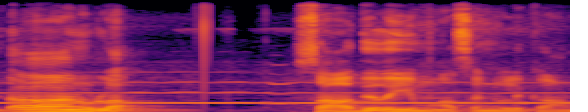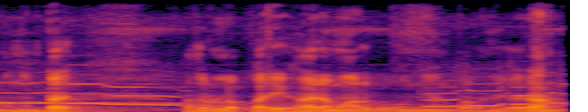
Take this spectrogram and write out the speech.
ഉണ്ടാകാനുള്ള സാധ്യത ഈ മാസങ്ങളിൽ കാണുന്നുണ്ട്. അതിനുള്ള പരിഹാര മാർഗവും ഞാൻ പറഞ്ഞുതരാം.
